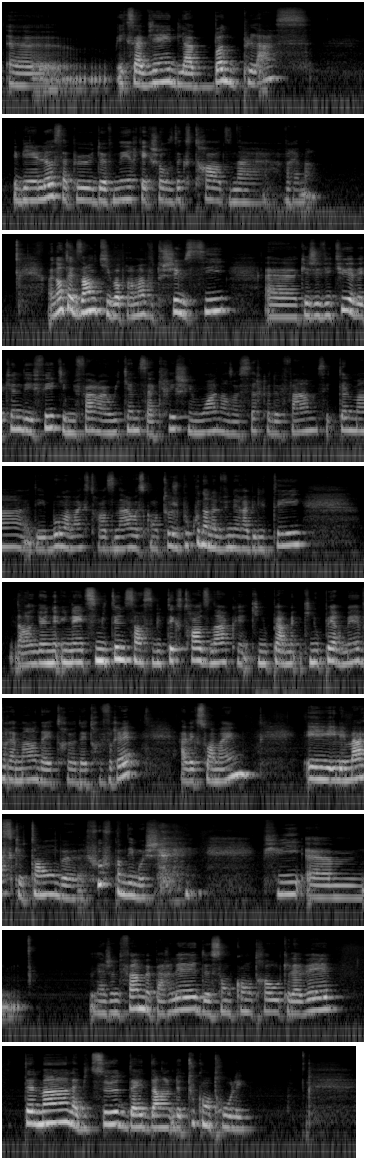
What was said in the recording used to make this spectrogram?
Euh, et que ça vient de la bonne place, eh bien là, ça peut devenir quelque chose d'extraordinaire, vraiment. Un autre exemple qui va vraiment vous toucher aussi, euh, que j'ai vécu avec une des filles qui est venue faire un week-end sacré chez moi dans un cercle de femmes. C'est tellement des beaux moments extraordinaires où est-ce qu'on touche beaucoup dans notre vulnérabilité, il y a une, intimité, une sensibilité extraordinaire qui, nous, permet, qui nous permet vraiment d'être, d'être vrai avec soi-même. Et les masques tombent fouf, comme des mouches. Puis, euh, la jeune femme me parlait de son contrôle, qu'elle avait tellement l'habitude d'être dans, de tout contrôler.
